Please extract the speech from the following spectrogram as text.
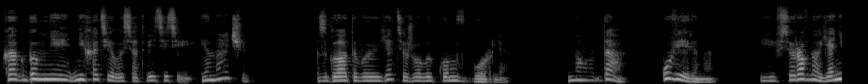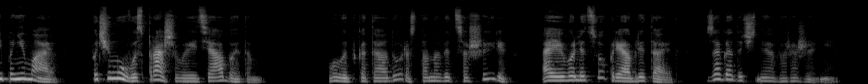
Как бы мне не хотелось ответить иначе, сглатываю я тяжелый ком в горле. Но да, уверена. И все равно я не понимаю, почему вы спрашиваете об этом. Улыбка Теодора становится шире, а его лицо приобретает загадочное выражение.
